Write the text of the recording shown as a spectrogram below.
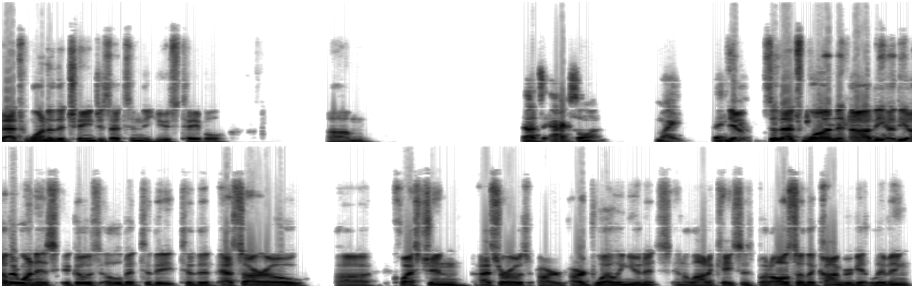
that's one of the changes that's in the use table. Um, That's excellent, Mike. Thank yeah, you. so that's one. Uh, the, the other one is, it goes a little bit to the, to the SRO uh, question. SROs are, are dwelling units in a lot of cases, but also the congregate living.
